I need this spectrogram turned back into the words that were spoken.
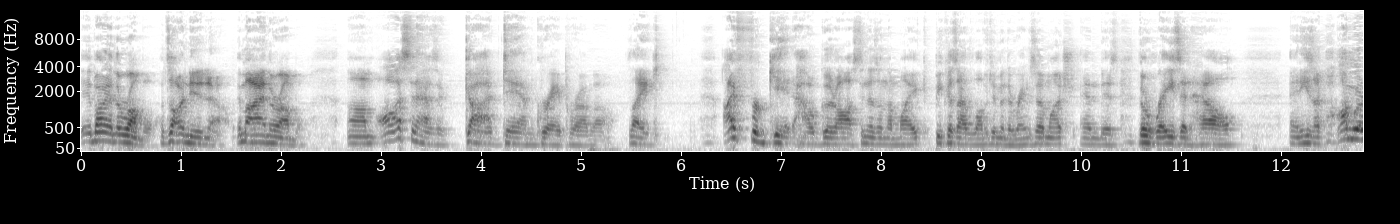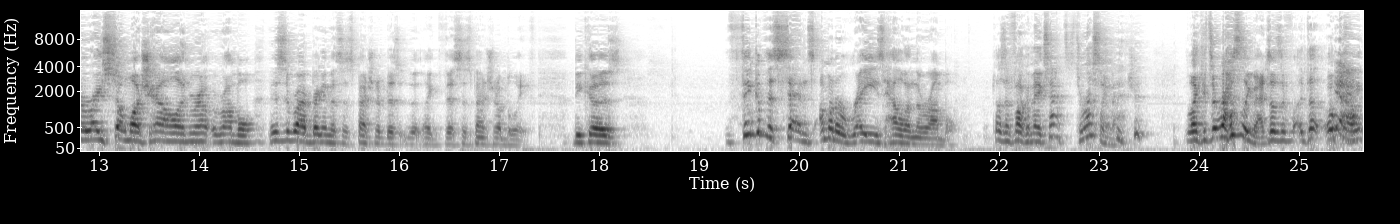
"Am I in the Rumble?" That's all I need to know. Am I in the Rumble? Um, Austin has a goddamn great promo. Like, I forget how good Austin is on the mic because I loved him in the ring so much, and this the raise in hell. And he's like, "I'm going to raise so much hell in Ru- Rumble." This is where I bring in the suspension of like the suspension of belief because think of the sentence, "I'm going to raise hell in the Rumble." Doesn't fucking make sense. It's a wrestling match. like it's a wrestling match. Doesn't okay? Yeah.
